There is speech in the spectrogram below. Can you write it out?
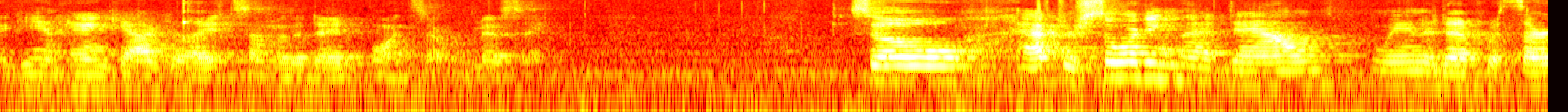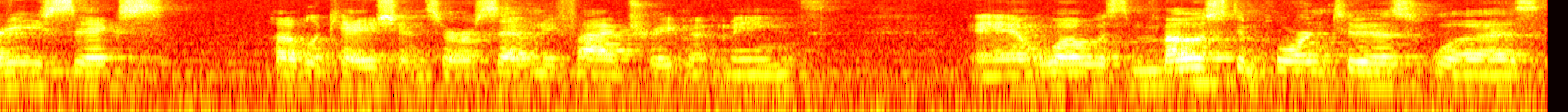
again hand calculate some of the data points that were missing. So after sorting that down, we ended up with 36 publications or 75 treatment means. And what was most important to us was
